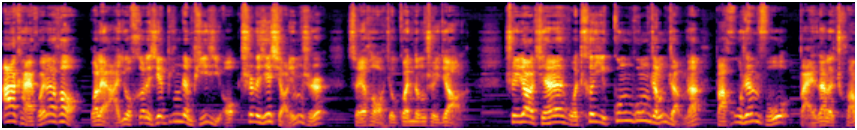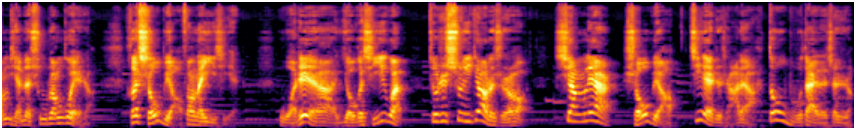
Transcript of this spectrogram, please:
阿凯回来后，我俩又喝了些冰镇啤酒，吃了些小零食，随后就关灯睡觉了。睡觉前，我特意工工整整的把护身符摆在了床前的梳妆柜上，和手表放在一起。我这人啊有个习惯，就是睡觉的时候。项链、手表、戒指啥的呀，都不带在身上，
